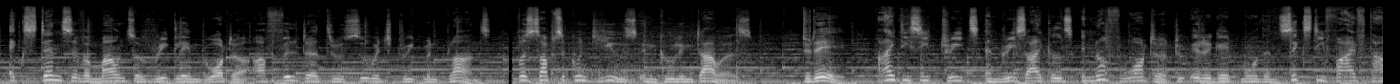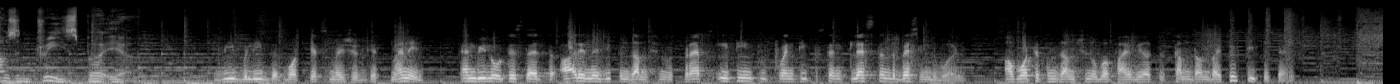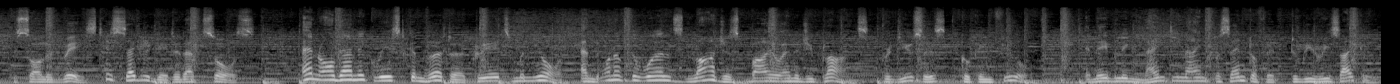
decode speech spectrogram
Extensive amounts of reclaimed water are filtered through sewage treatment plants for subsequent use in cooling towers. Today, ITC treats and recycles enough water to irrigate more than 65,000 trees per year. We believe that what gets measured gets managed and we noticed that our energy consumption was perhaps 18 to 20 percent less than the best in the world. Our water consumption over five years has come down by 50 percent. Solid waste is segregated at source. An organic waste converter creates manure and one of the world's largest bioenergy plants produces cooking fuel, enabling 99% of it to be recycled.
